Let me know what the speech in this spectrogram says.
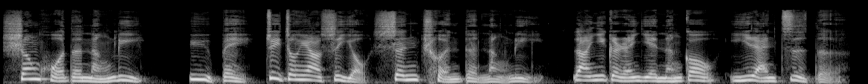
生活的能力预备，最重要是有生存的能力，让一个人也能够怡然自得。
